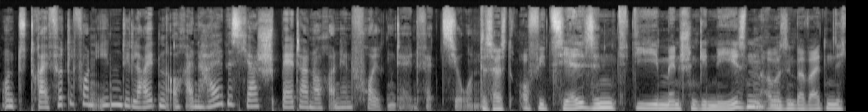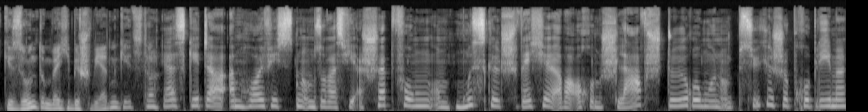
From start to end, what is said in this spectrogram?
Und drei Viertel von ihnen, die leiden auch ein halbes Jahr später noch an den Folgen der Infektion. Das heißt, offiziell sind die Menschen genesen, mhm. aber sind bei weitem nicht gesund. Um welche Beschwerden geht es da? Ja, es geht da am häufigsten um sowas wie Erschöpfung Erschöpfung, um Muskelschwäche, aber auch um Schlafstörungen und psychische Probleme.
